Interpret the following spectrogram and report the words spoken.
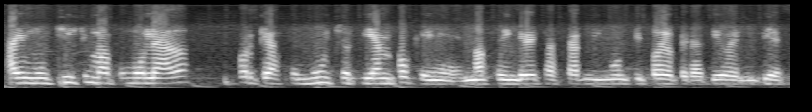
hay muchísimo acumulado porque hace mucho tiempo que no se ingresa a hacer ningún tipo de operativo de limpieza.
